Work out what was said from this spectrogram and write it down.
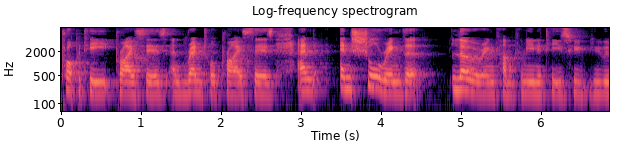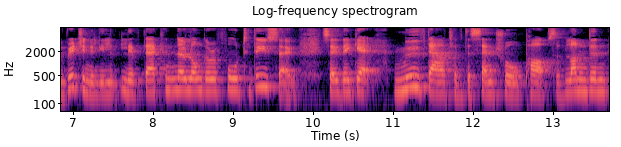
property prices and rental prices and ensuring that lower income communities who, who originally lived there can no longer afford to do so. So they get moved out of the central parts of London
